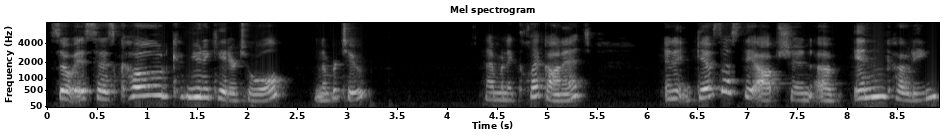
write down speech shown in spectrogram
So it says Code Communicator Tool, number two. I'm going to click on it and it gives us the option of encoding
